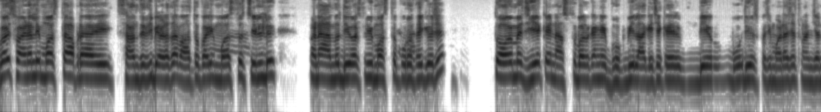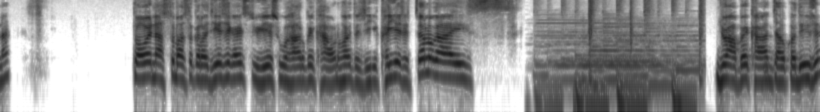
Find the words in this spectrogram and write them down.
બસ ફાઇનલી મસ્ત આપણે શાંતિથી બેઠા હતા, વાતો કરી, મસ્ત ચિલ્ડ અને આનો દિવસ બી મસ્ત પૂરો થઈ ગયો છે. તો હવે મેં જઈએ કઈ નાસ્તો બાદ, કારણ કે ભૂખ બી લાગે છે કે બે, બહુ દિવસ પછી મળ્યા છે ત્રણ જણા. તો હવે નાસ્તો બાસ્તો કરવા જઈએ છીએ ગાઈસ જોઈએ શું સારું કઈ ખાવાનું હોય તો જઈએ ખાઈએ છીએ. ચલો ગાઈસ જો આપણે ખાવાનું ચાલુ કરી દીધું છે.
